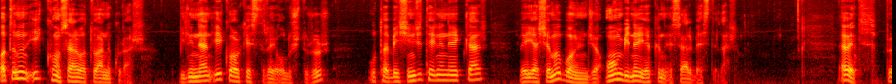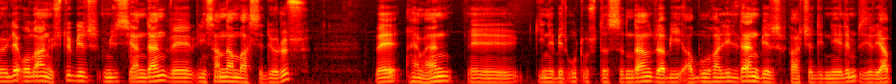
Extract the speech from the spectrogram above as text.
Batı'nın ilk konservatuarını kurar. Bilinen ilk orkestrayı oluşturur, uta 5. telini ekler ve yaşamı boyunca 10 bine yakın eser besteler. Evet, böyle olağanüstü bir müzisyenden ve insandan bahsediyoruz. Ve hemen e, yine bir ut ustasından Rabi Abu Halil'den bir parça dinleyelim. Ziryap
